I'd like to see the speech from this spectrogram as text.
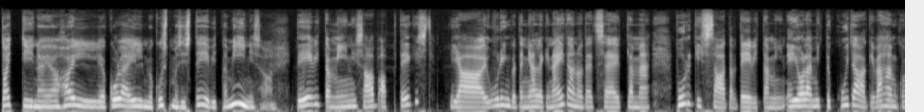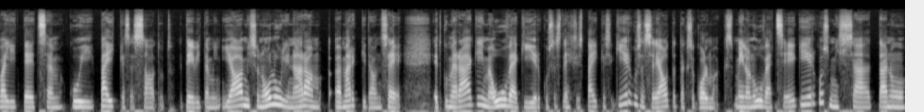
tatine ja hall ja kole ilm ja kust ma siis D-vitamiini saan? D-vitamiini saab apteegist ja uuringud on jällegi näidanud, et see, ütleme, purgist saadav D-vitamiin ei ole mitte kuidagi vähem kvaliteetsem kui päikesest saadud D-vitamiin ja mis on oluline ära märkida, on see, et kui me räägime UV-kiirgusest ehk siis päikesekiirgusest, see jaotatakse kolmaks. meil on UVC kiirgus, mis äh, tänu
